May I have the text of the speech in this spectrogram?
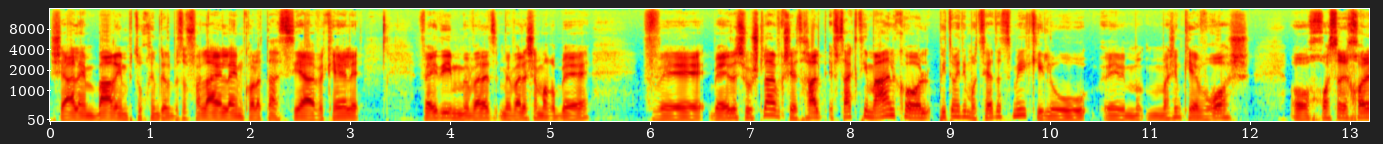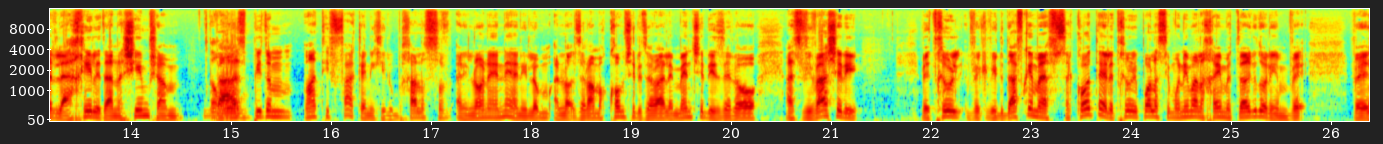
שהיה להם ברים פתוחים כזה בסוף הלילה עם כל התעשייה וכאלה, והייתי מבלה, מבלה שם הרבה, ובאיזשהו שלב כשהתחלתי, הפסקתי עם האלכוהול, פתאום הייתי מוצא את עצמי כאילו אה, ממש עם כאב ראש, או חוסר יכולת להכיל את האנשים שם, ברור. ואז פתאום אמרתי fuck, אני כאילו בכלל לא סוב... אני לא נהנה, אני לא, אני לא, זה לא המקום שלי, זה לא האלמנט שלי, זה לא הסביבה שלי. והתחילו, וכאילו דווקא עם ההפסקות האלה התחילו ליפול אסימונים על החיים יותר גדולים, ו, ו,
